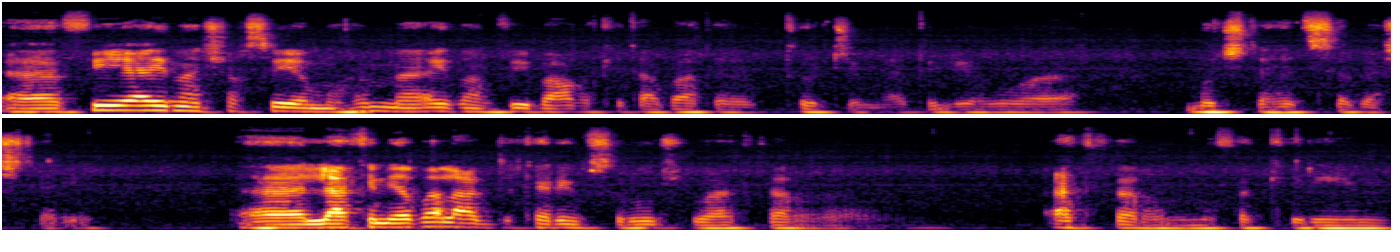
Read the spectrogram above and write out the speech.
في أيضا شخصية مهمة أيضا في بعض كتاباته ترجمت اللي هو مجتهد سبشتري. آه، لكن يظل عبد الكريم سروش هو أكثر أكثر المفكرين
